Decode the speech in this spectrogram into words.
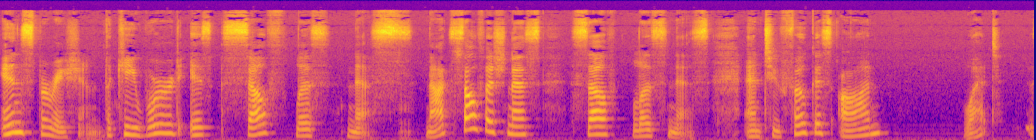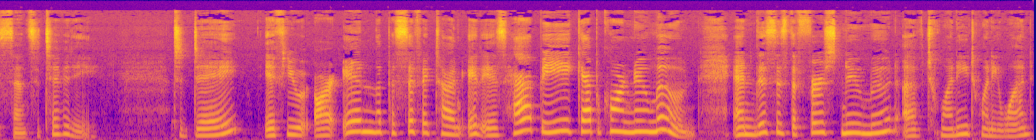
inspiration. The key word is selflessness, not selfishness, selflessness. And to focus on what? Sensitivity. Today, if you are in the Pacific time, it is happy Capricorn new moon. And this is the first new moon of 2021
